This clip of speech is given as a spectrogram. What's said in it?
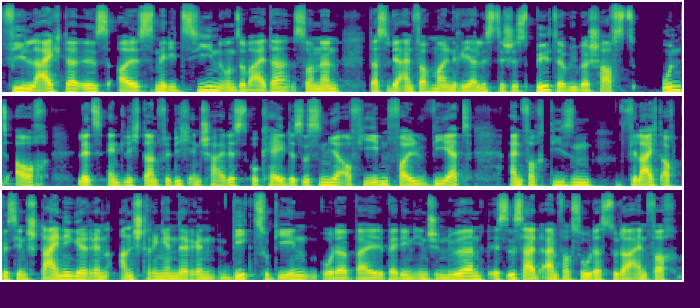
viel leichter ist als Medizin und so weiter, sondern dass du dir einfach mal ein realistisches Bild darüber schaffst und auch letztendlich dann für dich entscheidest, okay, das ist mir auf jeden Fall wert, einfach diesen vielleicht auch bisschen steinigeren, anstrengenderen Weg zu gehen oder bei, bei den Ingenieuren. Es ist halt einfach so, dass du da einfach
